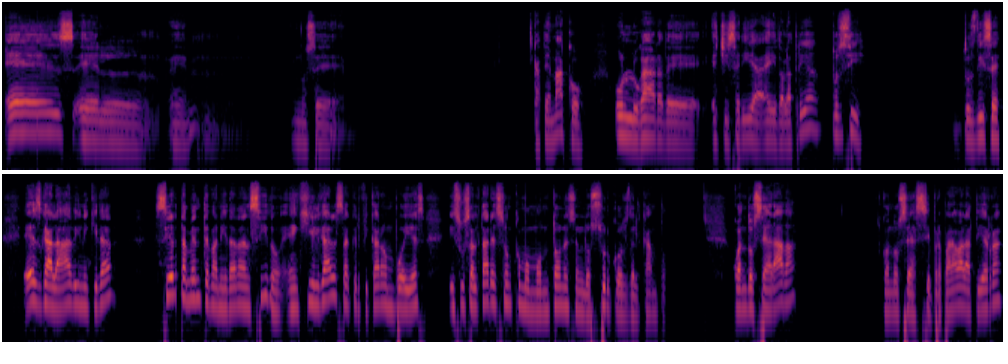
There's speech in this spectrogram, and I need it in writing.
¿Es el, em, no sé, Catemaco un lugar de hechicería e idolatría? Pues sí. Entonces dice, ¿es Galaad iniquidad? Ciertamente vanidad han sido. En Gilgal sacrificaron bueyes y sus altares son como montones en los surcos del campo. Cuando se araba, cuando se, se preparaba la tierra,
